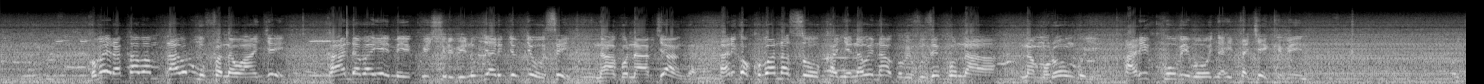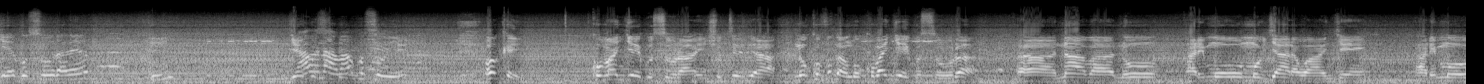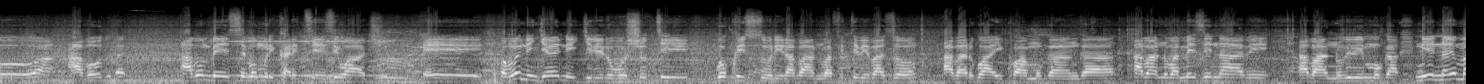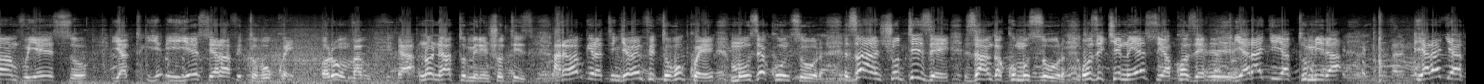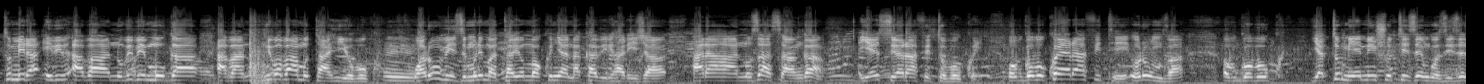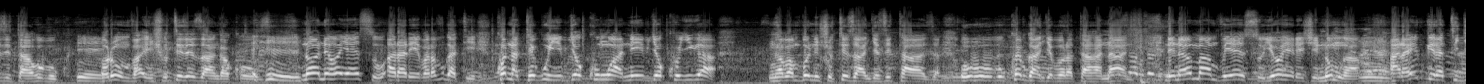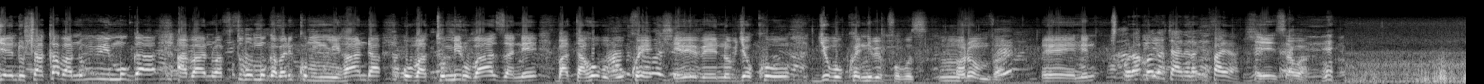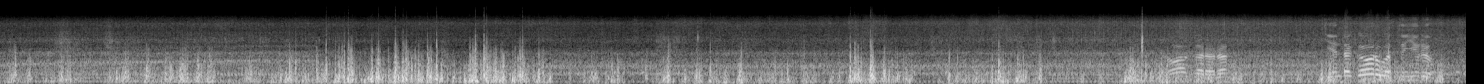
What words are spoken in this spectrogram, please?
Kubera ko aba ari umufana wanjye kandi aba yemeye kwishyura ibintu ibyo ari byo byose ntabwo nabyanga. Ariko kuba nasohokanye nawe ntabwo bivuze ko na namurongoye. Ariko ubibonye ahita akeka ibindi. Ugiye gusura rero? Ngiye nawe ni gusi- abagusuye ok kuba ngiye gusura inshuti ni ukuvuga ngo kuba ngiye gusura ah, ni abantu harimo mubyara wanjye harimo abo abo mbese bo muri karitsiye z'iwacu Eh, ubundi ngewe nigirira ubushuti bwo kwisurira abantu bafite ibibazo abarwayi kwa muganga abantu bameze nabi abantu b'ibimuga. Ni na yo mpamvu yesu yesu yari afite ubukwe. Urumva? None hatumira inshuti ze. Arababwira ati ngewe mfite ubukwe muze kunsura. Za nshuti ze zanga kumusura. Uzi ikintu yesu yakoze? Yaragiye atumira yaragiye atumira abantu b'ibimuga abantu nibo bamutahiye ubukwe. Wari ubizi muri matayo makumyabiri na kabiri hari ahantu uzasanga yesu yari afite ubukwe. Ubwo bukwe yari afite urumva ubwo bukwe. Yatumiyemo inshuti ze ngo zize zitahe ubukwe. Yeah. urumva inshuti ze zanga kuza noneho yesu arareba aravuga ati ko nateguye ibyo kunywa n'ibyo kurya? Nkaba mbona inshuti zanjye zitaza. Ubu bukwe bwanjye burataha nani ni na yo mpamvu yesu yohereje intumwa arayibwira ati genda ushake abantu b'ibimuga abantu bafite ubumuga bari ku mihanda ubatumire ubazane batahe ubu bukwe. Ibi bintu by'ubukwe ntibipfa ubusa. Urumva? Eh, urakoze cyane Fire Eh, sawa. urahagarara genda gahoro batunyureho.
